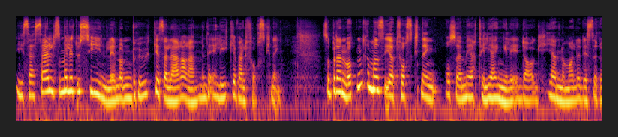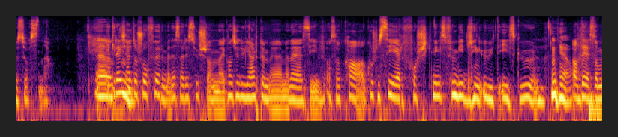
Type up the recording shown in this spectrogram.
i seg selv, som er litt usynlig når den brukes av lærere, men det er likevel forskning. Så på den måten kan man si at forskning også er mer tilgjengelig i dag gjennom alle disse ressursene. Jeg greier ikke helt å se for meg disse ressursene. Kan ikke du hjelpe med, med det, Siv? Altså, hva, hvordan ser forskningsformidling ut i skolen? Ja. Av det som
